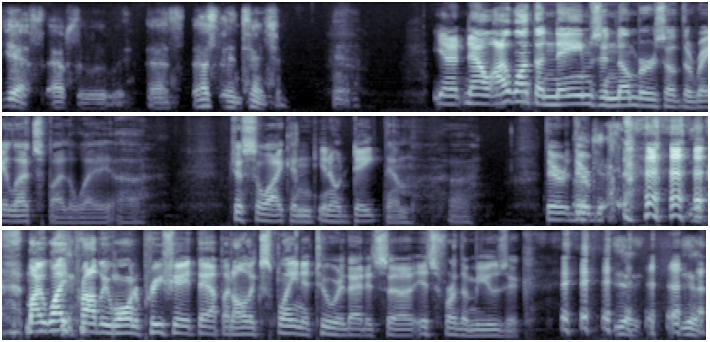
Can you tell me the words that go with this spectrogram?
Yes, absolutely. That's that's the intention. Yeah. Yeah. Now I want the names and numbers of the Raelettes, by the way, uh, just so I can you know date them. Uh, they're they're. Okay. my wife probably won't appreciate that, but I'll explain it to her that it's uh, it's for the music. yeah, yeah,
